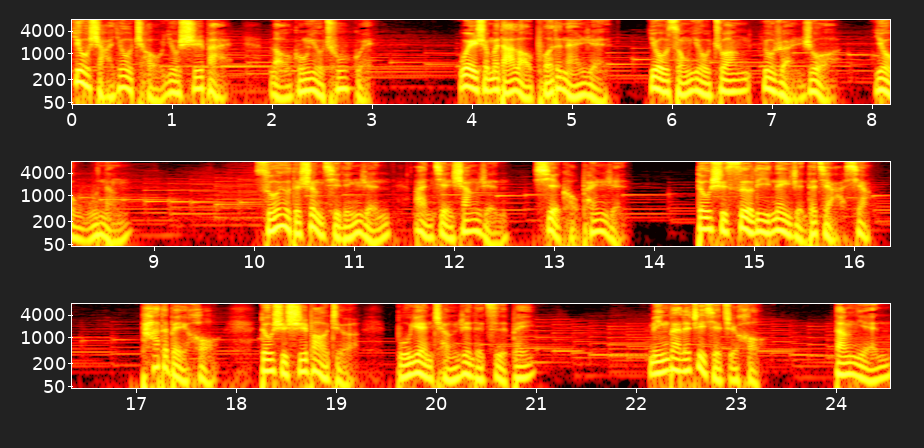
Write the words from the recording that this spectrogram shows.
又傻又丑又失败，老公又出轨；为什么打老婆的男人，又怂又装又软弱又无能。所有的盛气凌人、暗箭伤人、血口喷人，都是色厉内荏的假象，他的背后。都是施暴者不愿承认的自卑。明白了这些之后，当年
